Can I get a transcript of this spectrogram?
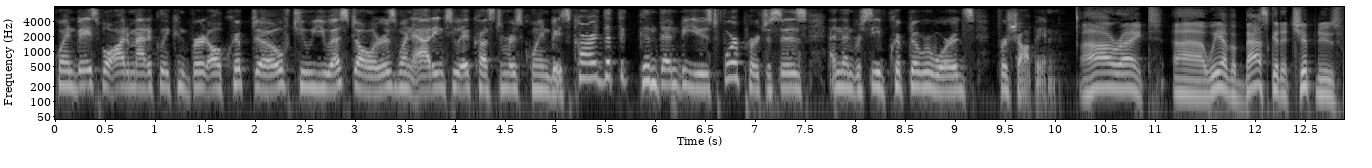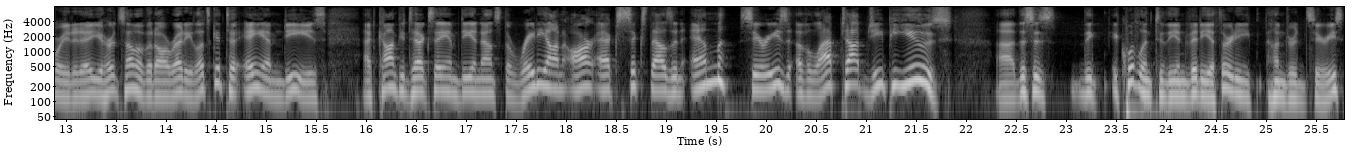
Coinbase will automatically convert all crypto to US dollars when adding to a customer's Coinbase card that can then be used for purchases and then receive crypto rewards for shopping. All right. Uh, we have a basket of chip news for you today. You heard some of it already. Let's get to AMD's. At Computex, AMD announced the Radeon RX 6000M series of laptop GPUs. Uh, this is the equivalent to the NVIDIA 3000 series.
